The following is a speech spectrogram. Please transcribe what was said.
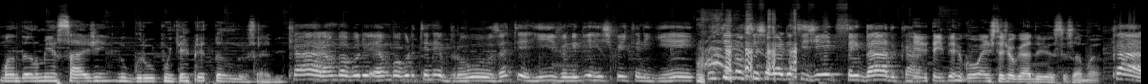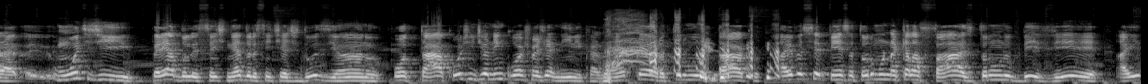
mandando mensagem no grupo, interpretando, sabe? Cara, é um bagulho, é um bagulho tenebroso, é terrível, ninguém respeita ninguém. Não tem como você jogar desse jeito, sem dado, cara. Ele tem vergonha de ter jogado isso, Samuel. Cara, um monte de pré-adolescente, nem adolescente, é de 12 anos, otaku. Hoje em dia eu nem gosto mais de anime, cara. Na época era todo mundo otaku. Aí você pensa, todo mundo naquela fase, todo mundo BV. Aí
